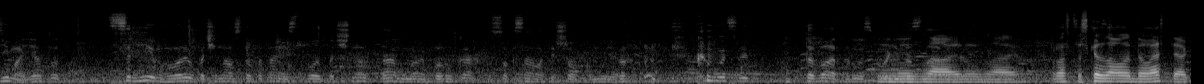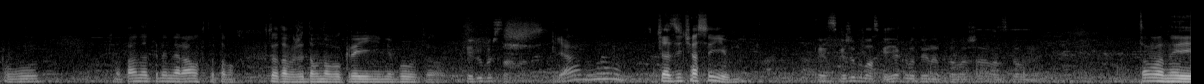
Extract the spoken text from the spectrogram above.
Діма, я тут з Сергієм говорив, починав з того питання з тобою почну. Там е, по руках кусок сала пішов, кому його кому цей товар, груз повинен Не знаю, не знаю. Просто сказали довести, а кому. Напевно, тренерам, хто там, хто там вже давно в Україні не був, то Ти любиш сало? я ну, час від часу їм. Е, Скажи, будь ласка, як родина проважала з дому? То вони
